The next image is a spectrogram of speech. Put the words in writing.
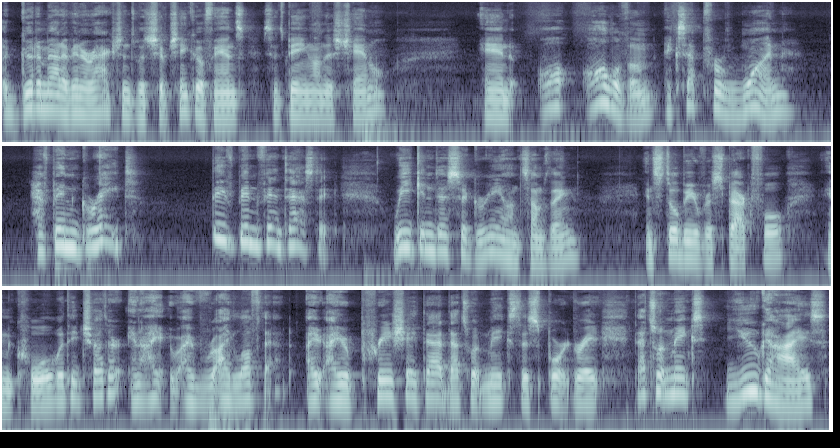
a good amount of interactions with Shevchenko fans since being on this channel, and all, all of them, except for one, have been great. They've been fantastic. We can disagree on something and still be respectful and cool with each other, and I, I, I love that. I, I appreciate that. That's what makes this sport great. That's what makes you guys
